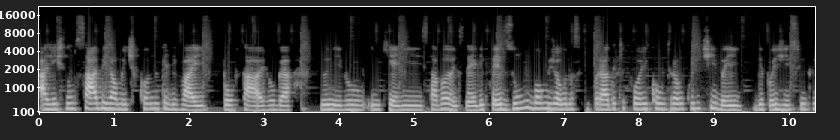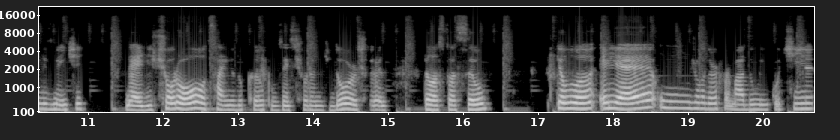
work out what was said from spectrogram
a gente não sabe realmente quando que ele vai voltar a jogar no nível em que ele estava antes, né? Ele fez um bom jogo nessa temporada que foi contra o Curitiba e depois disso, infelizmente, né, ele chorou saindo do campo, não sei se chorando de dor, chorando pela situação, porque o Luan, ele é um jogador formado em Cotia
